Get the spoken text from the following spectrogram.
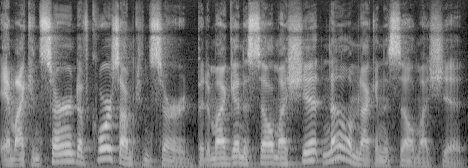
am I concerned? Of course I'm concerned, but am I going to sell my shit? No, I'm not going to sell my shit.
